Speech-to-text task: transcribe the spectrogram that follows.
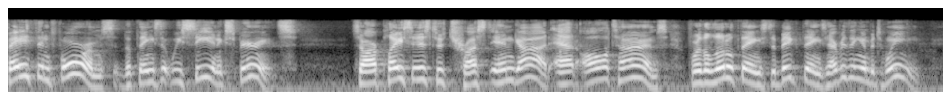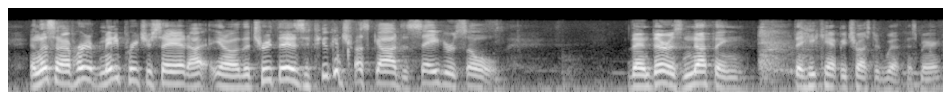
Faith informs the things that we see and experience. So our place is to trust in God at all times for the little things, the big things, everything in between. And listen, I've heard many preachers say it. I, you know, the truth is, if you can trust God to save your soul, then there is nothing that He can't be trusted with, Miss Mary.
